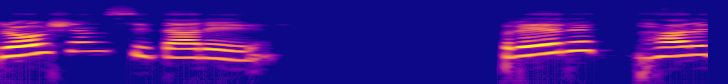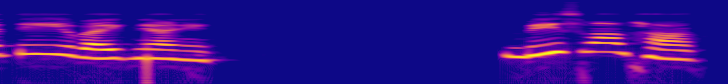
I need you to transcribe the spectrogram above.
रोशन सितारे, प्रेरक भारतीय वैज्ञानिक, बीसवां भाग,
